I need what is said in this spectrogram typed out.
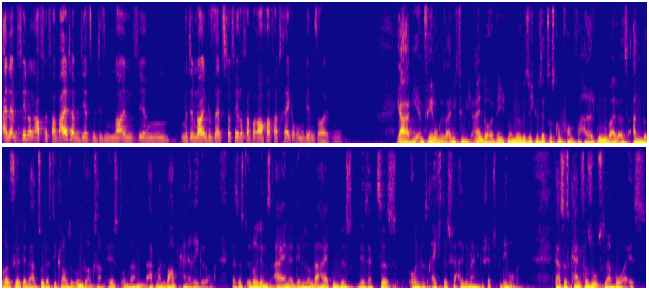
eine Empfehlung auch für Verwalter, wie die jetzt mit diesem neuen fairen, mit dem neuen Gesetz für faire Verbraucherverträge umgehen sollten? Ja, die Empfehlung ist eigentlich ziemlich eindeutig. Man möge sich gesetzeskonform verhalten, weil das andere führt ja dazu, dass die Klausel unwirksam ist und dann hat man überhaupt keine Regelung. Das ist übrigens eine der Besonderheiten des Gesetzes und des Rechtes für allgemeine Geschäftsbedingungen, dass es kein Versuchslabor ist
